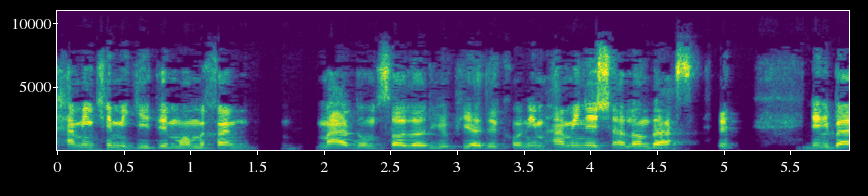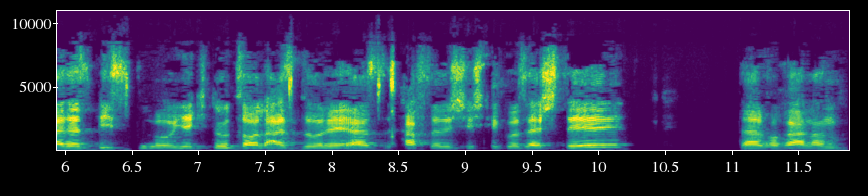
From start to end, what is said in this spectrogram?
همین که میگید ما می‌خوایم مردم سالاری رو پیاده کنیم همینش الان بحث یعنی بعد از 20 و یک دو سال از دوره از 76 که گذشته در واقع الان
